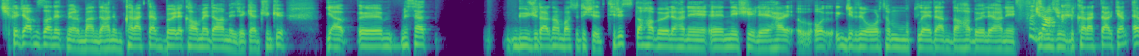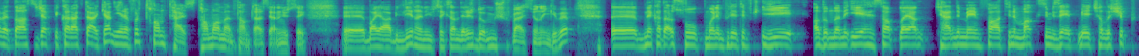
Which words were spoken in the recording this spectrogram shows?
çıkacağımızı zannetmiyorum ben de. Hani bu karakter böyle kalmaya devam edecek. Yani çünkü ya e, mesela büyücülerden bahsettik işte Tris daha böyle hani e, neşeli her o girdiği ortamı mutlu eden daha böyle hani sıcak. cıvıl bir karakterken evet daha sıcak bir karakterken Yennefer tam tersi tamamen tam tersi yani 180 e, bayağı bildiğin hani 180 derece dönmüş versiyonu gibi e, ne kadar soğuk manipülatif iyi adımlarını iyi hesaplayan kendi menfaatini maksimize etmeye çalışıp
